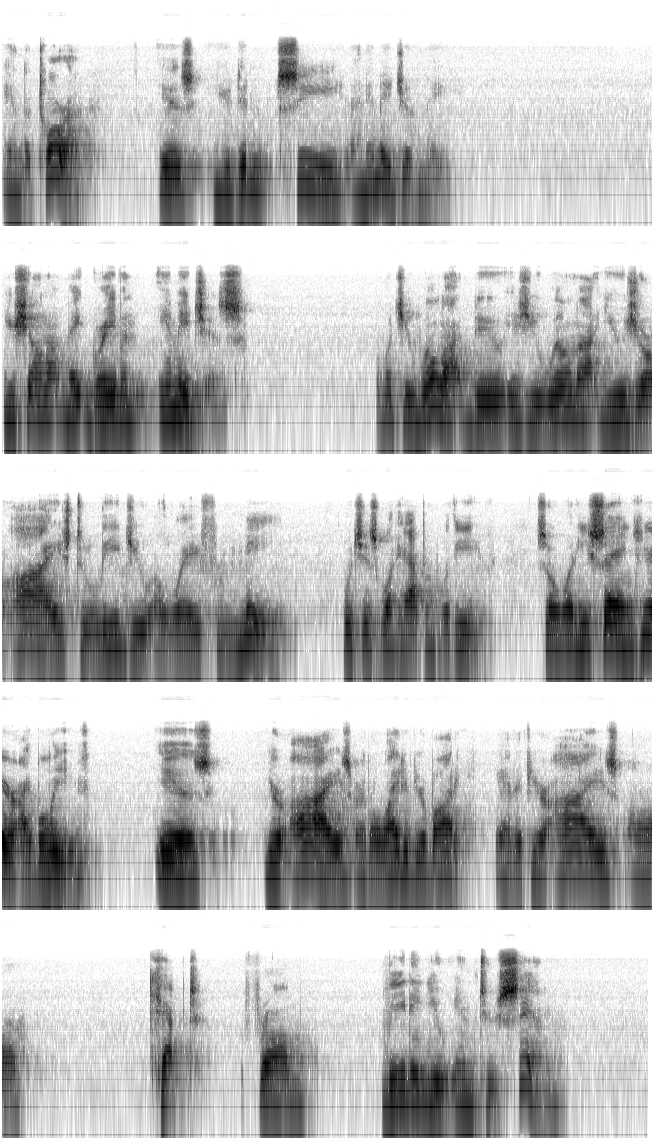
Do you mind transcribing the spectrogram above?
in the Torah is, You didn't see an image of me. You shall not make graven images. What you will not do is you will not use your eyes to lead you away from me, which is what happened with Eve. So, what he's saying here, I believe, is your eyes are the light of your body. And if your eyes are kept from leading you into sin,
